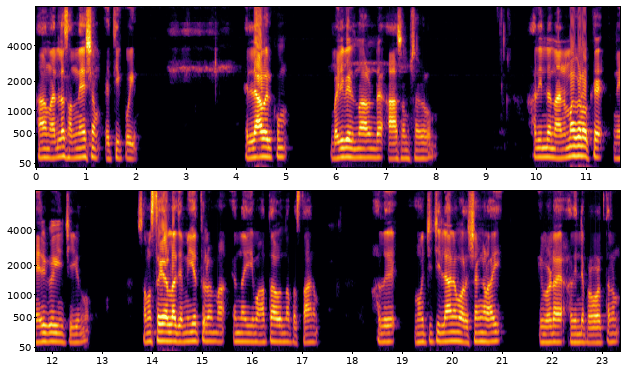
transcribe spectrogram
ആ നല്ല സന്ദേശം എത്തിക്കുകയും എല്ലാവർക്കും ബലിപെരുന്നാളിന്റെ ആശംസകളും അതിന്റെ നന്മകളൊക്കെ നേരുകയും ചെയ്യുന്നു. സമസ്ത കേരള ജമീയത്തുലമ എന്ന ഈ മാത്താവുന്ന പ്രസ്ഥാനം അത് നൂറ്റി ചില്ലാനം വർഷങ്ങളായി ഇവിടെ അതിന്റെ പ്രവർത്തനം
